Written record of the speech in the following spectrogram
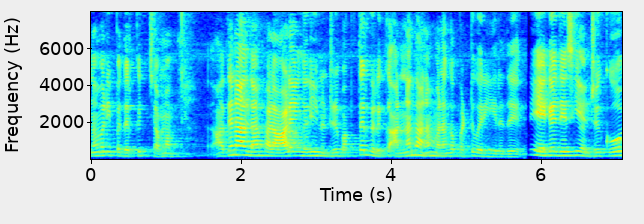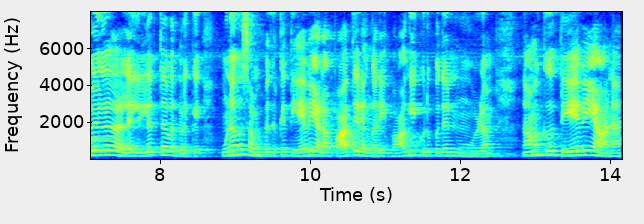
உணவளிப்பதற்கு சமம். அதனால்தான் பல ஆலயங்களில் இன்று பக்தர்களுக்கு அன்னதானம் வழங்கப்பட்டு வருகிறது. ஏகாதசி அன்று கோவில்கள் அல்ல இல்லத்தவர்களுக்கு உணவு சமைப்பதற்கு தேவையான பாத்திரங்களை வாங்கி கொடுப்பதன் மூலம் நமக்கு தேவையான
